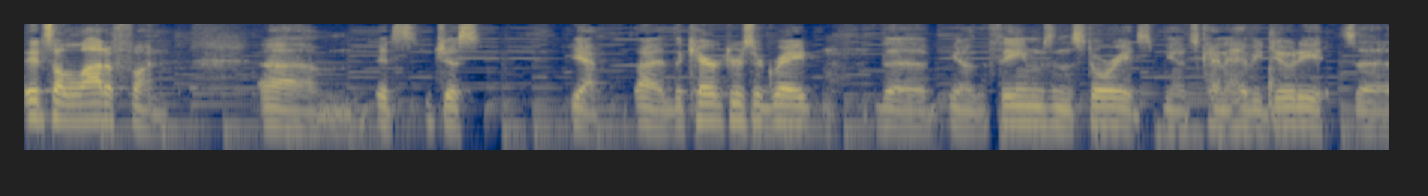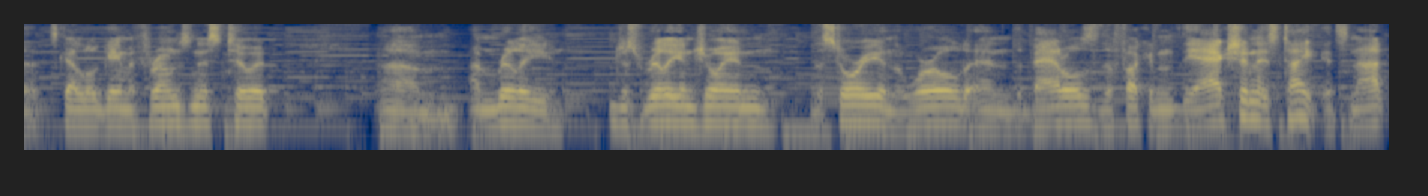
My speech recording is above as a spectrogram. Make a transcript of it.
it's a lot of fun. Um, it's just yeah, uh, the characters are great. The you know the themes and the story. It's you know it's kind of heavy duty. It's uh, it's got a little Game of Thronesness to it. Um, I'm really just really enjoying the story and the world and the battles. The fucking the action is tight. It's not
